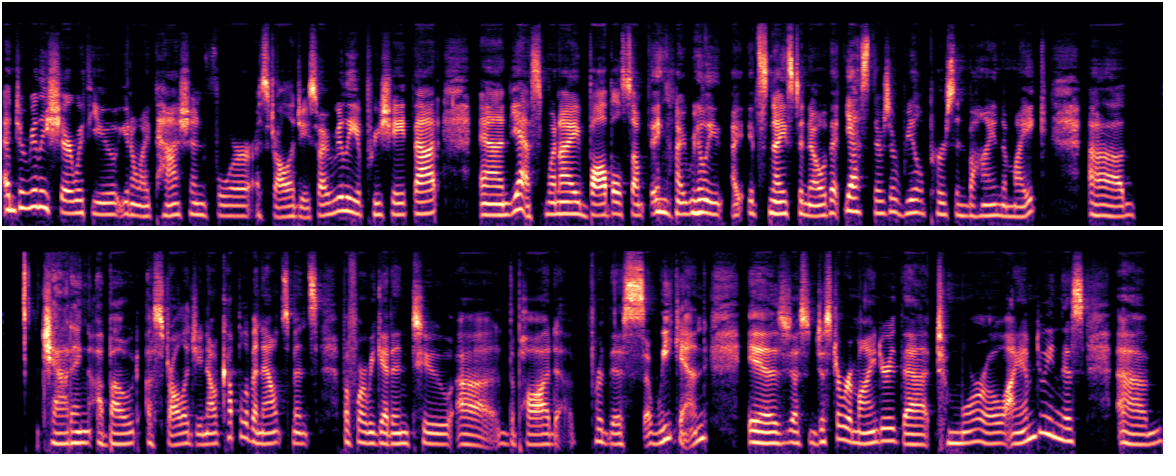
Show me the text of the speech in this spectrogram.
and to really share with you, you know, my passion for astrology. So I really appreciate that. And yes, when I bobble something, I really, I, it's nice to know that, yes, there's a real person behind the mic. Uh, chatting about astrology. Now, a couple of announcements before we get into uh, the pod for this weekend is just just a reminder that tomorrow I am doing this um,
